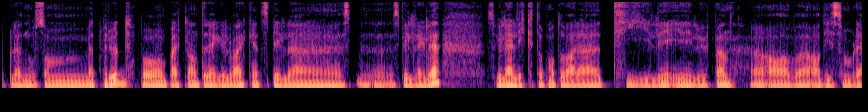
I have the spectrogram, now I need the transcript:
opplevd noe som et brudd på, på et eller annet regelverk, et spille, spilleregler, så ville jeg likt å på en måte være tidlig i loopen eh, av, av de som ble,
